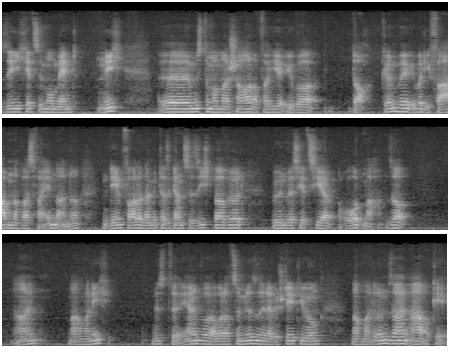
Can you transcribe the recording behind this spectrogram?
Sehe ich jetzt im Moment nicht. Äh, müsste man mal schauen, ob wir hier über, doch, können wir über die Farben noch was verändern. Ne? In dem Falle, damit das Ganze sichtbar wird, würden wir es jetzt hier rot machen. So, nein, machen wir nicht. Müsste irgendwo, aber doch zumindest in der Bestätigung nochmal drin sein. Ah, okay.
